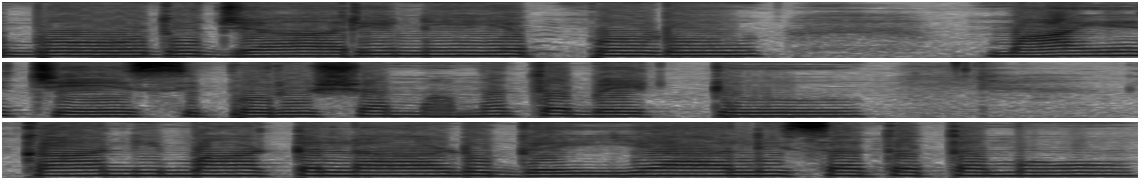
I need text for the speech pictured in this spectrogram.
బోధు జారిని ఎప్పుడు? మాయ చేసి పురుష మమత బెట్టు. కాని మాటలాడు గయ్యాలి సతతము.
